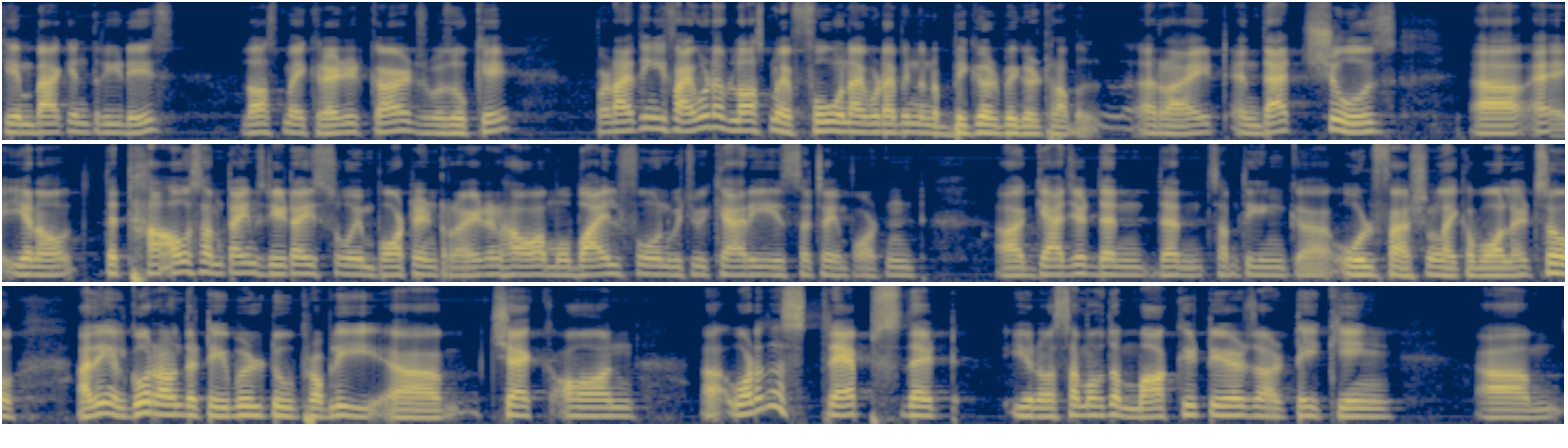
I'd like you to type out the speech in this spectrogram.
came back in three days, lost my credit cards, was okay. But I think if I would have lost my phone, I would have been in a bigger, bigger trouble, right? And that shows, uh, uh, you know, that how sometimes data is so important, right? And how a mobile phone, which we carry, is such an important uh, gadget than, than something uh, old-fashioned like a wallet. So I think I'll go around the table to probably uh, check on uh, what are the steps that you know some of the marketers are taking um,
